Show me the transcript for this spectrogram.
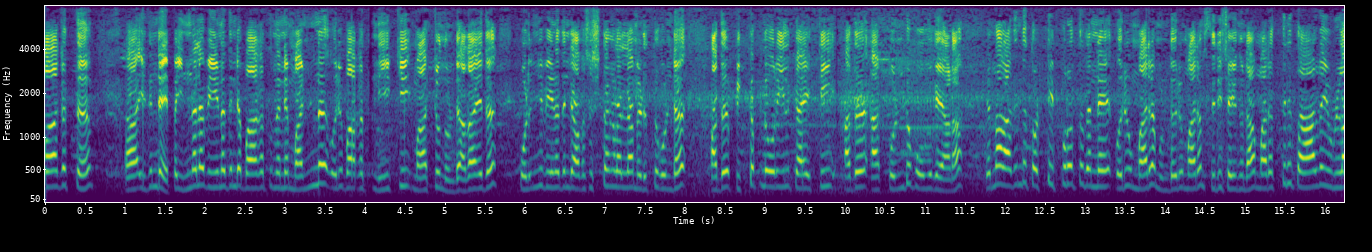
ഭാഗത്ത് ഇതിന്റെ ഇപ്പൊ ഇന്നലെ വീണതിന്റെ ഭാഗത്ത് തന്നെ മണ്ണ് ഒരു ഭാഗത്ത് നീക്കി മാറ്റുന്നുണ്ട്. അതായത് പൊളിഞ്ഞു വീണതിന്റെ അവശിഷ്ടങ്ങളെല്ലാം എടുത്തുകൊണ്ട് അത് പിക്കപ്പ് ലോറിയിൽ കയറ്റി അത് കൊണ്ടുപോവുകയാണ്. എന്നാൽ അതിന്റെ തൊട്ടിപ്പുറത്ത് തന്നെ ഒരു മരമുണ്ട്. ഒരു മരം സ്ഥിതി ചെയ്യുന്നുണ്ട്. ആ മരത്തിന് താഴെയുള്ള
